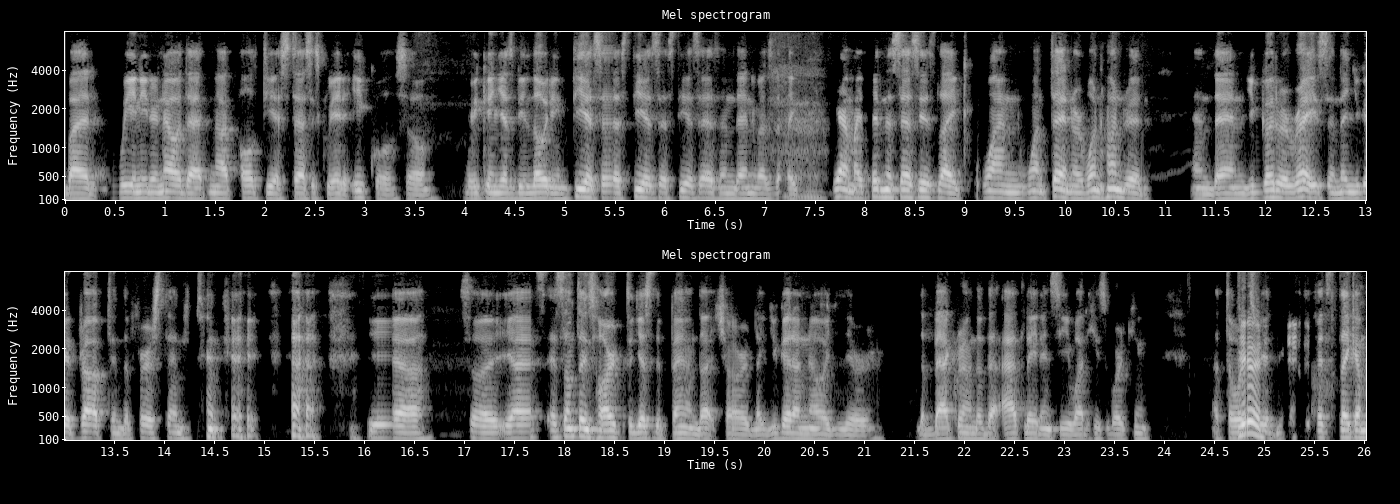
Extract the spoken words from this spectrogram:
but we need to know that not all TSS is created equal. So we can just be loading TSS, TSS, TSS, and then it was like, yeah, my fitness says is like one, 110 or 100. And then you go to a race and then you get dropped in the first 10, 10K. yeah. So yeah, it's, it's sometimes hard to just depend on that chart. Like you gotta know your, the background of the athlete and see what he's working towards. Dude. It's like a,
